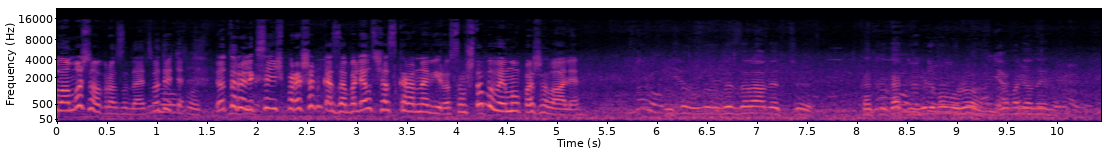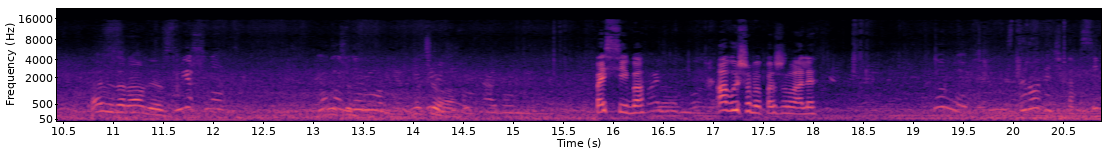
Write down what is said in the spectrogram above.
вам можно вопрос задать? Смотрите, Петр Алексеевич Порошенко заболел сейчас коронавирусом. Что бы вы ему пожелали? Выздоравливает, как, как любому гра- громадянину. Хай выздоравливает. Смішно. Только здоров'я. Ну чего? Спасибо. А вы что бы пожелали? Здоров'ячка, всім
